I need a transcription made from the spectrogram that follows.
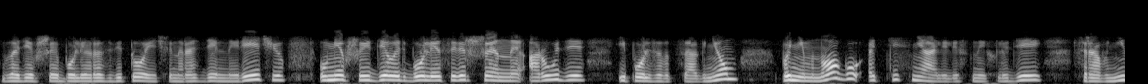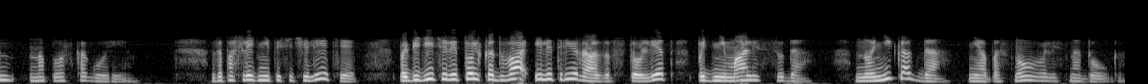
владевшие более развитой и членораздельной речью, умевшие делать более совершенные орудия и пользоваться огнем, понемногу оттесняли лесных людей с равнин на плоскогорье. За последние тысячелетия победители только два или три раза в сто лет поднимались сюда, но никогда не обосновывались надолго.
